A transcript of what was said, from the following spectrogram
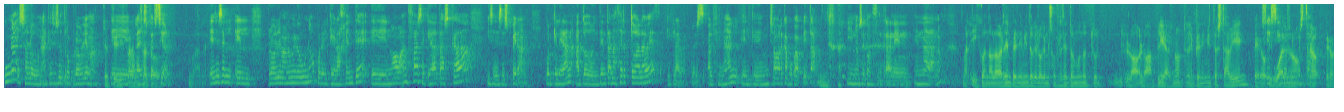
Una y solo una, que ese es otro problema, eh, la dispersión. Ese es el, problema número uno por el que la gente eh, no avanza, se queda atascada y se desesperan porque le dan a todo, intentan hacer todo a la vez y claro, pues al final el que mucho abarca poco aprieta y no se concentran en, nada, ¿no? Vale, y cuando hablabas de emprendimiento, que es lo que nos ofrece todo el mundo, tú lo, amplías, ¿no? El emprendimiento está bien, pero, igual no, pero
